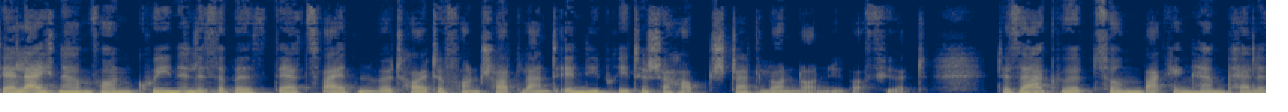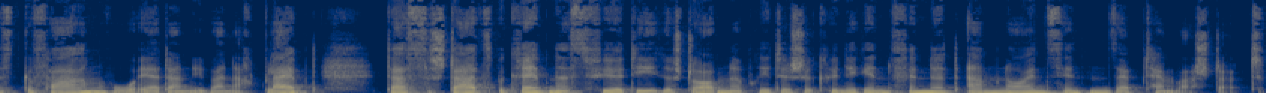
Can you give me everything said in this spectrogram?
Der Leichnam von Queen Elizabeth II. wird heute von Schottland in die britische Hauptstadt London überführt. Der Sarg wird zum Buckingham Palace gefahren, wo er dann über Nacht bleibt. Das Staatsbegräbnis für die gestorbene britische Königin findet am 19. September statt.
